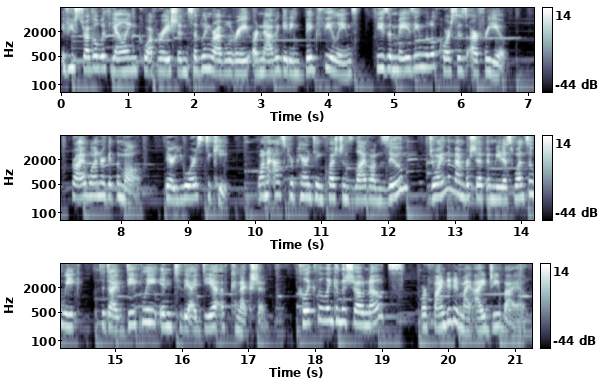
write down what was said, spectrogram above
If you struggle with yelling, cooperation, sibling rivalry, or navigating big feelings, these amazing little courses are for you. Try one or get them all. They're yours to keep. Want to ask your parenting questions live on Zoom? Join the membership and meet us once a week to dive deeply into the idea of connection. Click the link in the show notes or find it in my IG bio.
